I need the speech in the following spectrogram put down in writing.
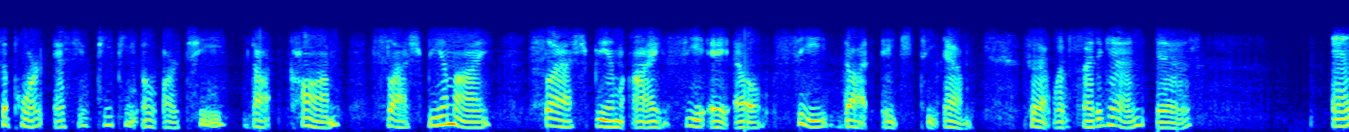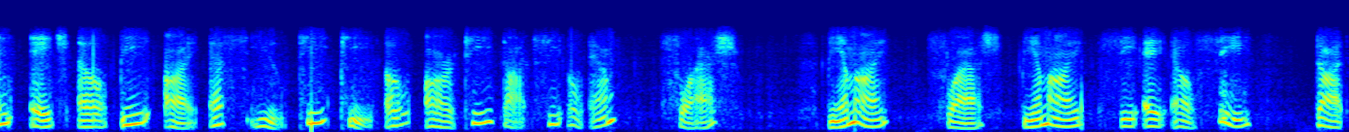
support, S-U-P-P-O-R-T dot com slash BMI slash B-M-I-C-A-L-C dot H-T-M. So that website again is N-H-L-B-I-S-U-P-P-O-R-T dot C-O-M slash BMI slash B-M-I-C-A-L-C dot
